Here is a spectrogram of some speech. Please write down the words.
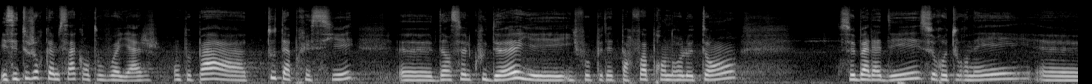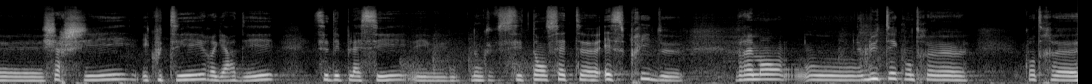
Et c'est toujours comme ça quand on voyage. On ne peut pas tout apprécier d'un seul coup d'œil et il faut peut-être parfois prendre le temps, se balader, se retourner, chercher, écouter, regarder, se déplacer. Donc c'est dans cet esprit de vraiment lutter contre contre euh,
